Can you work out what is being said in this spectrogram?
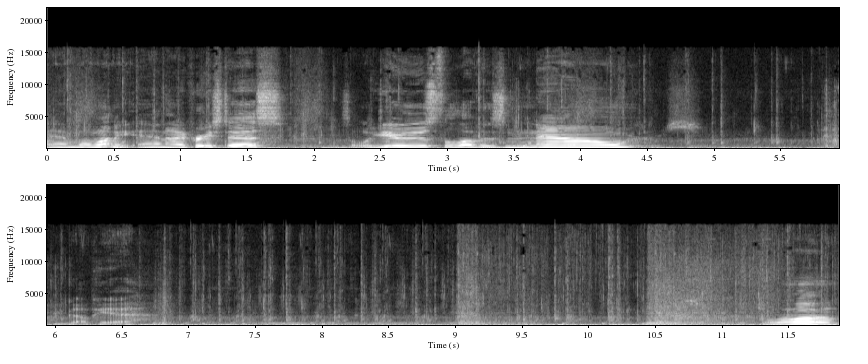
And more money. And High Priestess. So we'll use the lovers now. Go up here. Whoa.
